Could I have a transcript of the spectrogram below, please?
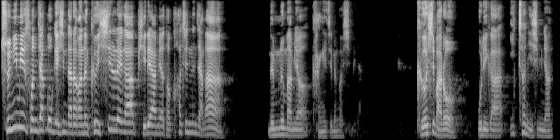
주님이 손잡고 계신다라고 하는 그 신뢰가 비례하며 더 커지는 자가 늠름하며 강해지는 것입니다. 그것이 바로 우리가 2020년,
